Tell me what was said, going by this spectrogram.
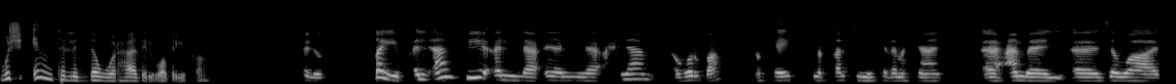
مش أنت اللي تدوّر هذه الوظيفة. حلو. طيب الآن في ال الأحلام غُربة، أوكي، نقلتِ من كذا مكان، آآ عمل، آآ زواج،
